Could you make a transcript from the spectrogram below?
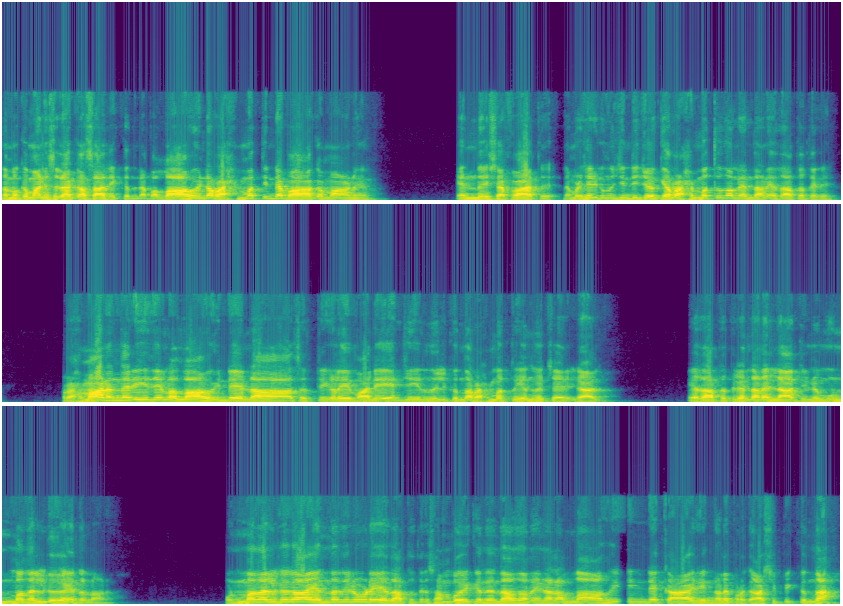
നമുക്ക് മനസ്സിലാക്കാൻ സാധിക്കുന്നില്ല. അപ്പൊ അള്ളാഹുവിന്റെ റഹ്മത്തിന്റെ ഭാഗമാണ് എന്ത്? ഷഫാത്ത്. നമ്മൾ ശരിക്കും ചിന്തിച്ചു നോക്കിയാൽ റഹ്മത്ത് എന്ന് പറഞ്ഞാൽ എന്താണ് യഥാർത്ഥത്തിൽ റഹ്മാൻ എന്ന രീതിയിൽ അള്ളാഹുവിന്റെ എല്ലാ സൃഷ്ടികളെയും വലയം ചെയ്ത് നിൽക്കുന്ന റഹ്മത്ത് എന്ന് വെച്ചാൽ യഥാർത്ഥത്തിൽ എന്താണ്? എല്ലാറ്റിനും ഉണ്മ നൽകുക എന്നുള്ളതാണ്. ഉണ്മ നൽകുക എന്നതിലൂടെ യഥാർത്ഥത്തിൽ സംഭവിക്കുന്നത് എന്താന്ന് പറഞ്ഞു കഴിഞ്ഞാൽ അള്ളാഹുവിന്റെ കാര്യങ്ങളെ പ്രകാശിപ്പിക്കുന്ന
